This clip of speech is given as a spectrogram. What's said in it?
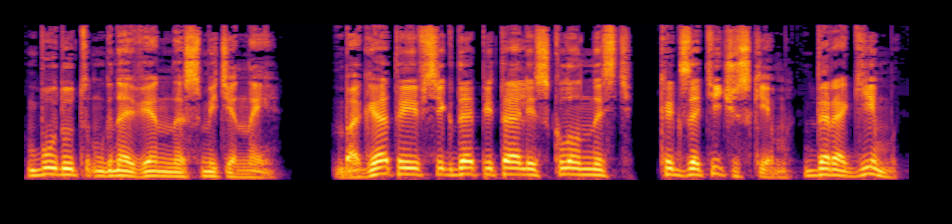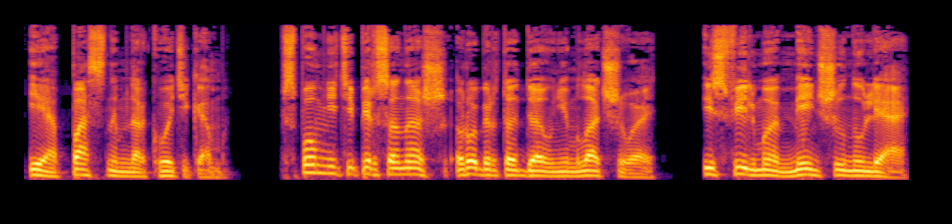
будут мгновенно сметены. Богатые всегда питали склонность к экзотическим, дорогим и опасным наркотикам. Вспомните персонаж Роберта Дауни-младшего из фильма «Меньше нуля»,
